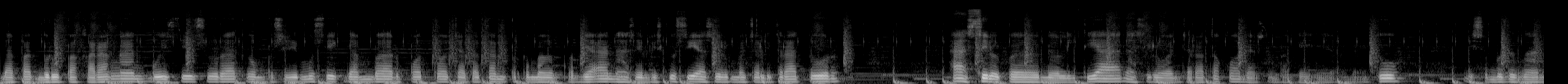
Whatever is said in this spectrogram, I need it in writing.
Dapat berupa karangan, puisi, surat, komposisi musik, gambar, foto, catatan perkembangan pekerjaan, hasil diskusi, hasil membaca literatur, hasil penelitian, hasil wawancara tokoh dan sebagainya. Nah, itu disebut dengan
